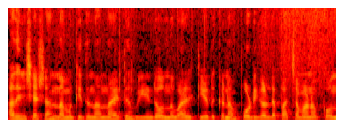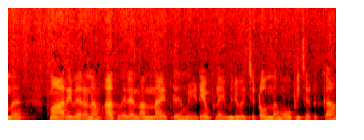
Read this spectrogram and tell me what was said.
അതിനുശേഷം നമുക്കിത് നന്നായിട്ട് വീണ്ടും ഒന്ന് വഴറ്റിയെടുക്കണം. പൊടികളുടെ പച്ചമണമൊക്കെ ഒന്ന് മാറി വരണം. അതുവരെ നന്നായിട്ട് മീഡിയം ഫ്ലെയിമിൽ വെച്ചിട്ടൊന്ന് മൂപ്പിച്ചെടുക്കാം.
